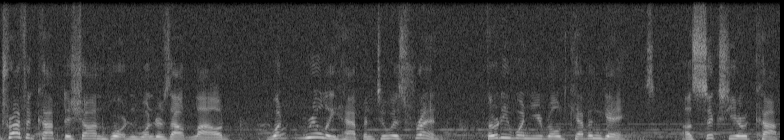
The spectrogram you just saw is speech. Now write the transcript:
traffic cop Deshaun Horton wonders out loud what really happened to his friend, 31 year old Kevin Gaines, a six year cop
